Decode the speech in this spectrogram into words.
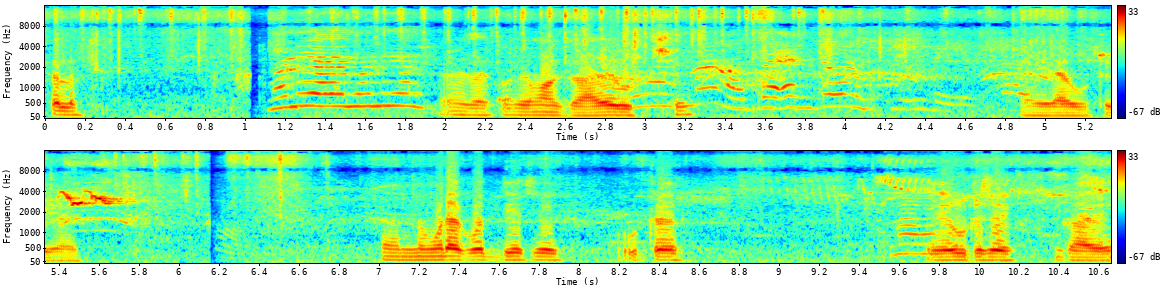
চলো। দেখো আমার গায়ে উঠছে। এরা উঠে যাচ্ছে হ্যাঁ, নোংরা করে দিয়েছে উঠে। এ উঠেছে গায়ে।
